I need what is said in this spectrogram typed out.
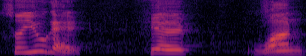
So you get here one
